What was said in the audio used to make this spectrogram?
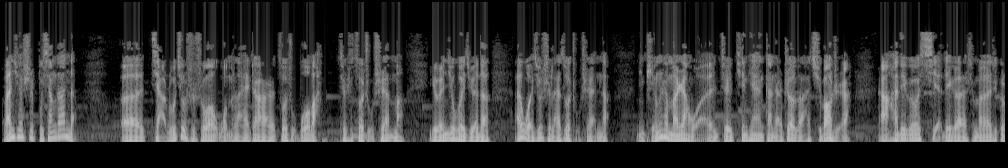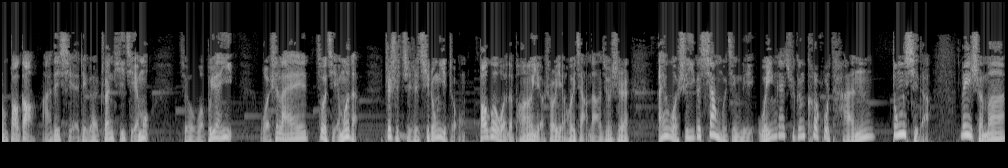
完全是不相干的。呃，假如就是说我们来这儿做主播吧，就是做主持人嘛，有人就会觉得，哎，我就是来做主持人的，你凭什么让我这天天干点这个，还取报纸，然后还得给我写这个什么各种报告啊，得写这个专题节目，就我不愿意，我是来做节目的。这是只是其中一种，包括我的朋友有时候也会讲到，就是，哎，我是一个项目经理，我应该去跟客户谈东西的，为什么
